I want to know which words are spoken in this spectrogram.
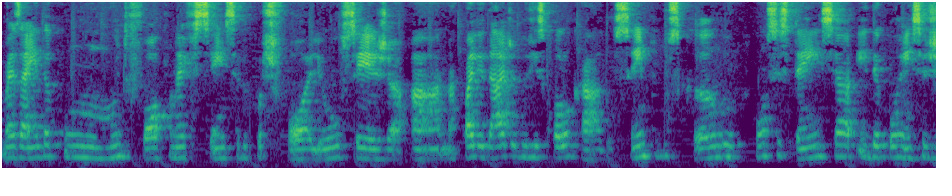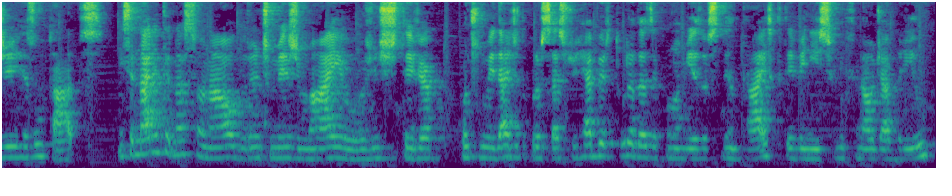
mas ainda com muito foco na eficiência do portfólio, ou seja, a, na qualidade do risco colocado, sempre buscando consistência e decorrência de resultados. Em cenário internacional, durante o mês de maio, a gente teve a continuidade do processo de reabertura das economias ocidentais, que teve início no final de abril,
